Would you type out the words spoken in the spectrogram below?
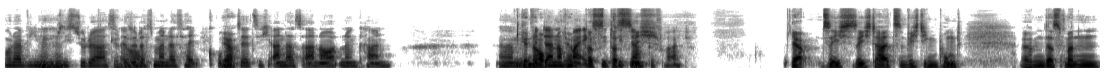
Oder wie mhm, siehst du das? Also, genau. Also, dass man das halt grundsätzlich ja. anders anordnen kann. Ähm, genau, wird da nochmal ja, explizit das, das nachgefragt. Ich, ja, sehe ich, sehe ich da als einen wichtigen Punkt, ähm, dass man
